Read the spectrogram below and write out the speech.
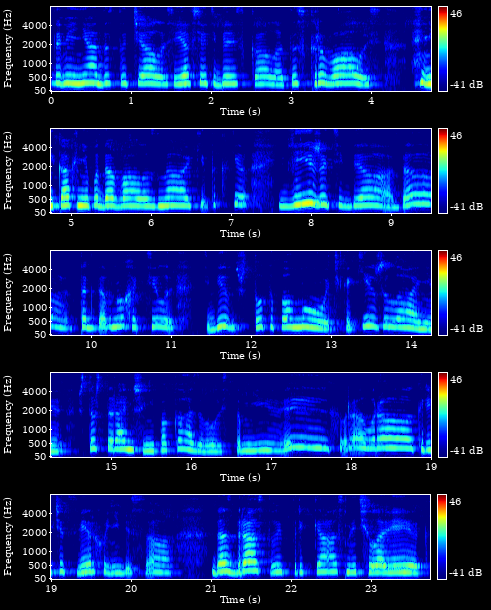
до меня достучалась, я все тебя искала, а ты скрывалась, никак не подавала знаки, так я вижу тебя, да, так давно хотела тебе что-то помочь, какие желания, что ты раньше не показывалась-то мне, эх, ура, ура, кричит сверху небеса, да здравствует прекрасный человек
